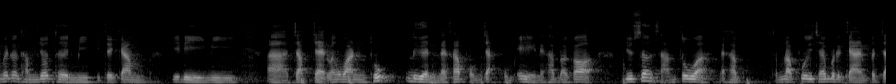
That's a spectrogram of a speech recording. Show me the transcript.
ไม่ต้องทำยอดเทินมีกิจกรรมดีๆ มีจับแจกรางวัลทุกเดือนนะครับ ผมจากผมเองนะครับ แล้วก็ยูเซอร์3ตัวนะครับสำหรับผู้ที่ใช้บริการประจ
